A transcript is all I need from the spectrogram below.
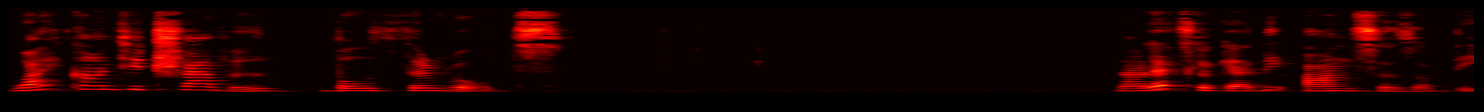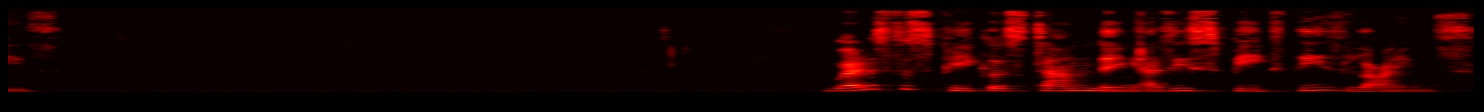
Why can't he travel both the roads? Now let's look at the answers of these. Where is the speaker standing as he speaks these lines?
